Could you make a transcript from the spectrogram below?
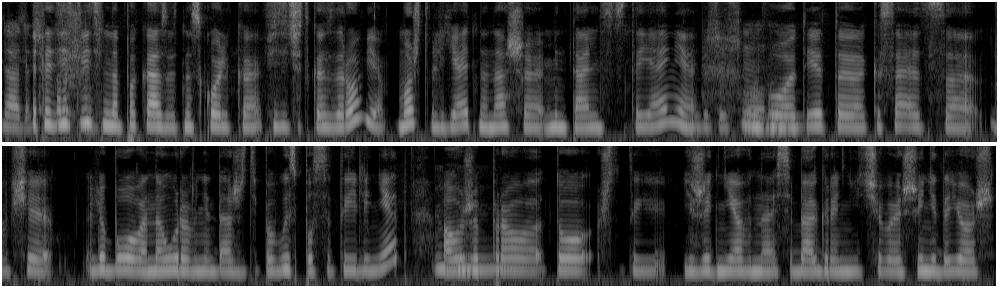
да, да, это хорошо. действительно показывает, насколько физическое здоровье может влиять на наше ментальное состояние. Безусловно. Вот, и это касается вообще любого на уровне даже, типа, выспался ты или нет, mm-hmm. а уже про то, что ты ежедневно себя ограничиваешь и не даешь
